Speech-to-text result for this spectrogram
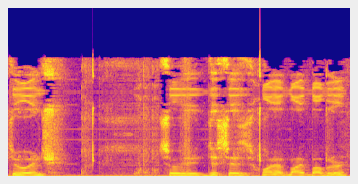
2 inch. So this is one of my bubbler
